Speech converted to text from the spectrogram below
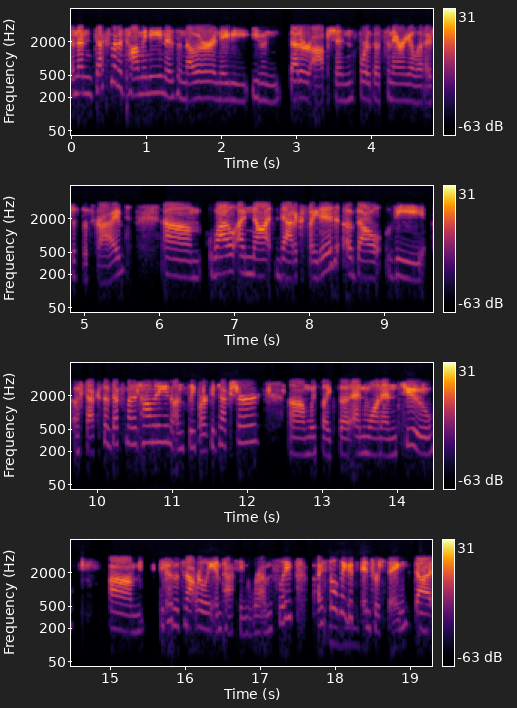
And then dexmedetomidine is another and maybe even better option for the scenario that I just described. Um, while I'm not that excited about the effects of dexmedetomidine on sleep architecture um, with like the N1, N2, um, because it's not really impacting REM sleep. I still think it's interesting that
